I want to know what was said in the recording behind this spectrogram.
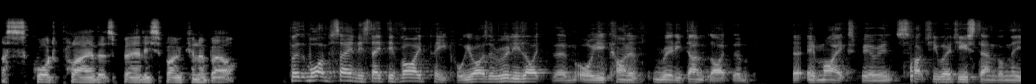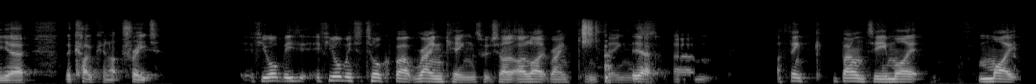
a squad player that's barely spoken about. But what I'm saying is they divide people. You either really like them or you kind of really don't like them, uh, in my experience. Hutchie, where do you stand on the uh, the coconut treat? If you want me, if you want me to talk about rankings, which I, I like ranking things. Yeah. Um, I think Bounty might might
